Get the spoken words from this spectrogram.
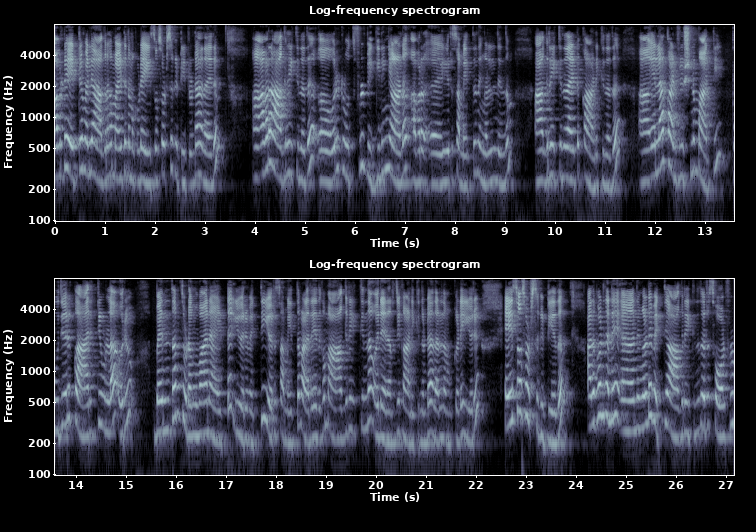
അവരുടെ ഏറ്റവും വലിയ ആഗ്രഹമായിട്ട് നമുക്കിവിടെ ഓഫ് സോട്സ് കിട്ടിയിട്ടുണ്ട്. അതായത് അവർ ആഗ്രഹിക്കുന്നത് ഒരു ട്രൂത്ത്ഫുൾ ബിഗിനിങ് ആണ് അവർ ഈ ഒരു സമയത്ത് നിങ്ങളിൽ നിന്നും ആഗ്രഹിക്കുന്നതായിട്ട് കാണിക്കുന്നത്. എല്ലാ കൺഫ്യൂഷനും മാറ്റി പുതിയൊരു ക്ലാരിറ്റി ഉള്ള ഒരു ബന്ധം തുടങ്ങുവാനായിട്ട് ഈ ഒരു വ്യക്തി ഈ ഒരു സമയത്ത് വളരെയധികം ആഗ്രഹിക്കുന്ന ഒരു എനർജി കാണിക്കുന്നുണ്ട്. അതാണ് നമുക്കിവിടെ ഈ ഒരു ഏസോ സോട്സ് കിട്ടിയത്. അതുപോലെ തന്നെ നിങ്ങളുടെ വ്യക്തി ആഗ്രഹിക്കുന്നത് ഒരു സോൾഫുൾ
